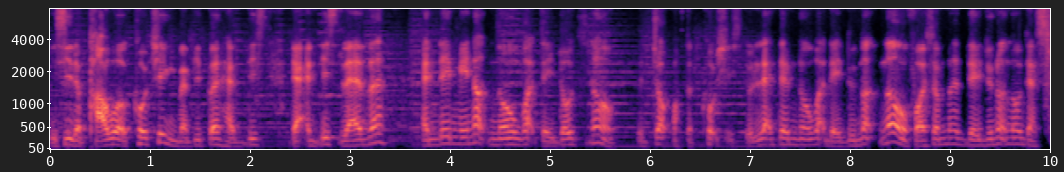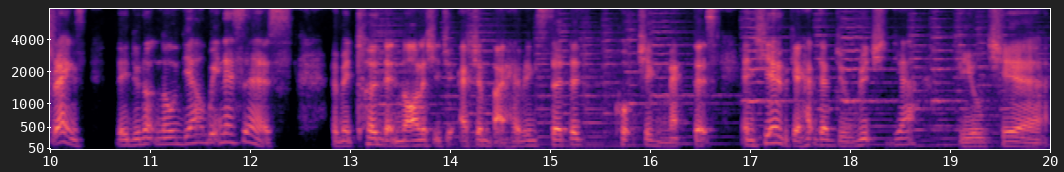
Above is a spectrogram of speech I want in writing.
You see the power of coaching when people have this, they're at this level and they may not know what they don't know. The job of the coach is to let them know what they do not know. For example, they do not know their strengths, they do not know their weaknesses. We turn that knowledge into action by having certain coaching methods. And here we can help them to reach their future.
